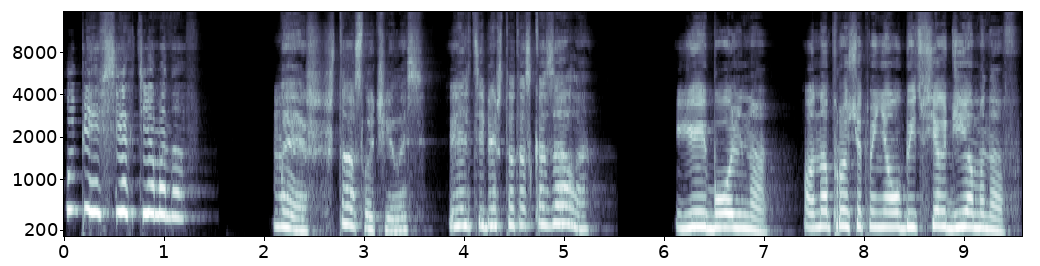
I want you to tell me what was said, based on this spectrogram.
Убей всех демонов. Мэш, что случилось? Эль тебе что-то сказала? Ей больно. Она просит меня убить всех демонов.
